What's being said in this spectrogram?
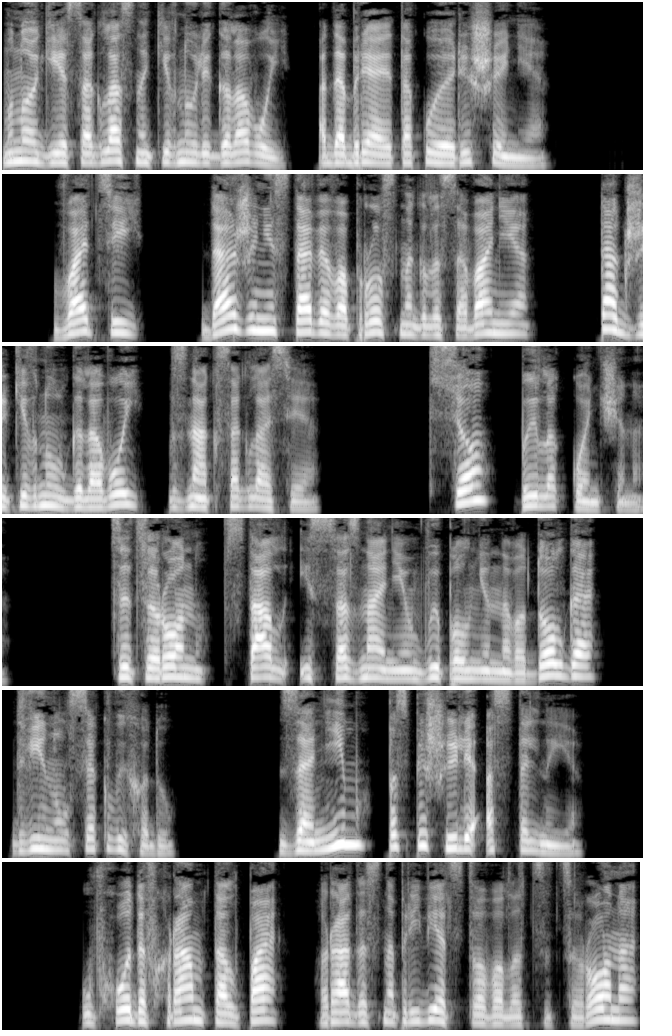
Многие согласно кивнули головой, одобряя такое решение. Ватий даже не ставя вопрос на голосование, также кивнул головой в знак согласия. Все было кончено. Цицерон встал и с сознанием выполненного долга двинулся к выходу. За ним поспешили остальные. У входа в храм толпа радостно приветствовала Цицерона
